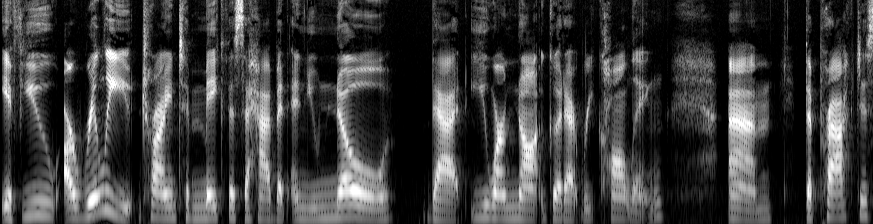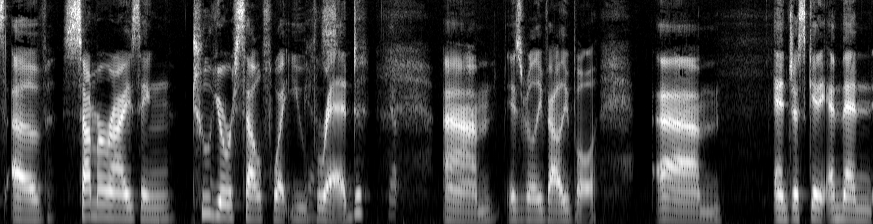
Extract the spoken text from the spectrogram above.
if you are really trying to make this a habit and you know that you are not good at recalling um, the practice of summarizing to yourself what you've Yes. read Yep. um, is really valuable. Um, and just getting, and then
